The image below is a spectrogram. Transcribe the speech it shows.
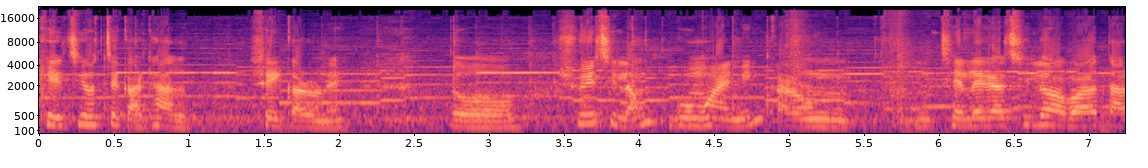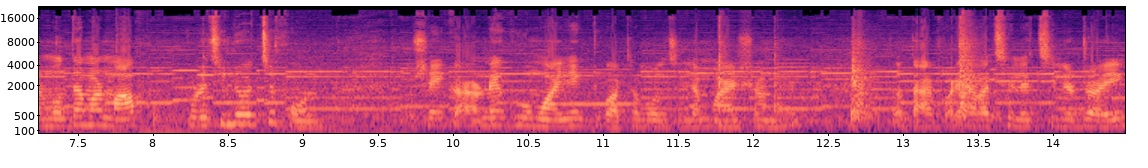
খেয়েছি হচ্ছে কাঁঠাল, সেই কারণে। তো শুয়েছিলাম, ঘুম হয়নি, কারণ ছেলে গেছিল আবার, তার মধ্যে আমার মা করেছিল হচ্ছে ফোন। তো সেই কারণে ঘুম হয়নি, একটু কথা বলছিলাম মায়ের সঙ্গে। তো তারপরে আবার ছেলের ছিল ড্রয়িং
